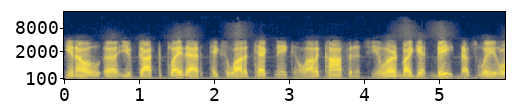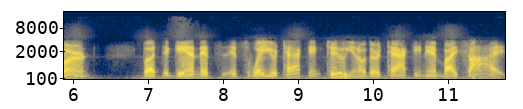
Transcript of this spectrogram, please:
you know, uh, you've got to play that. It takes a lot of technique and a lot of confidence. You learn by getting beat. That's the way you learn. But again, it's it's the way you attacked him too. You know, they're attacking him by size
